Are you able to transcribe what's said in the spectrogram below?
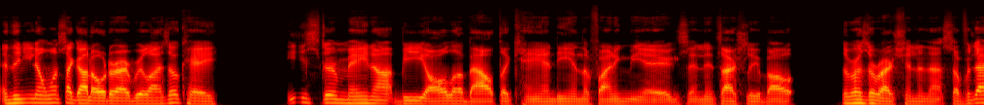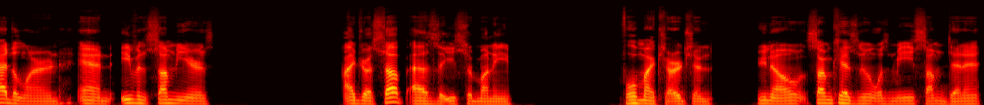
And then, you know, once I got older, I realized, okay, Easter may not be all about the candy and the finding the eggs, and it's actually about the resurrection and that stuff, which I had to learn. And even some years, I dressed up as the Easter Bunny for my church, and you know, some kids knew it was me, some didn't.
